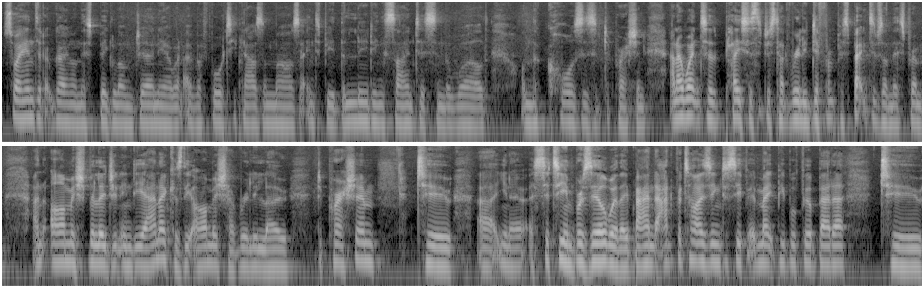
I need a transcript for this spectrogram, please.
So I ended up going on this big long journey. I went over 40,000 miles. I interviewed the leading scientists in the world on the causes of depression. And I went to places that just had really different perspectives on this from an Amish village in Indiana, because the Amish have really low depression, to, uh, you know, a city in Brazil where they banned advertising to see if it would make people feel better, to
